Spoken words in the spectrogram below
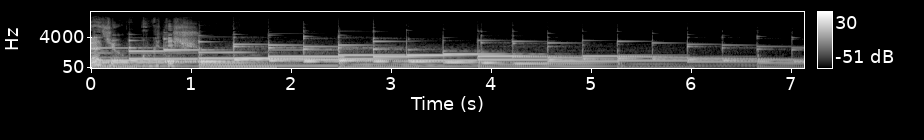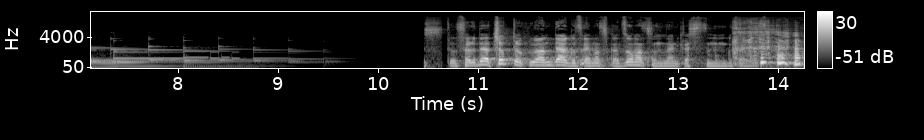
ラジオコケティッシュ。それではちょっと不安ではございますがゾマさん何か質問ございますか？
